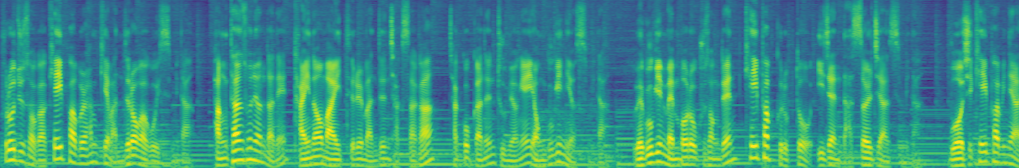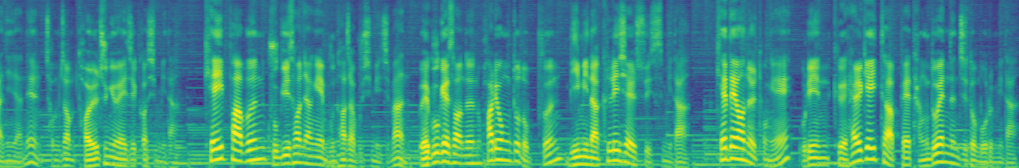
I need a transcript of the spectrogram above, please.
프로듀서가 K-팝을 함께 만들어가고 있습니다. 방탄소년단의 다이너마이트를 만든 작사가, 작곡가는 두 명의 영국인이었습니다. 외국인 멤버로 구성된 K-팝 그룹도 이젠 낯설지 않습니다. 무엇이 K-팝이냐 아니냐는 점점 덜 중요해질 것입니다. K-팝은 국위 선양의 문화 자부심이지만 외국에서는 활용도 높은 밈이나 클리셰일 수 있습니다. 캐대언을 통해 우린 그 헬게이트 앞에 당도했는지도 모릅니다.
